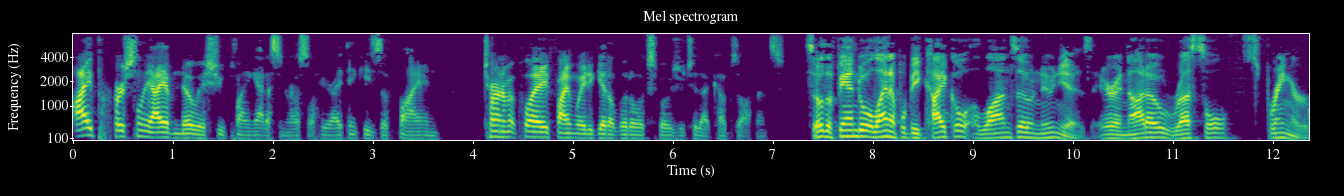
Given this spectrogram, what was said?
I personally, I have no issue playing Addison Russell here. I think he's a fine tournament play, fine way to get a little exposure to that Cubs offense. So the FanDuel lineup will be Keuchel, Alonso, Nunez, Arenado, Russell, Springer,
